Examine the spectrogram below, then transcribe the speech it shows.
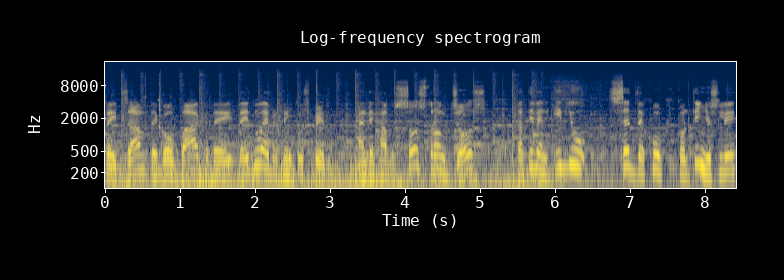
They jump, they go back, they, they do everything to speed. And they have so strong jaws that even if you set the hook continuously,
